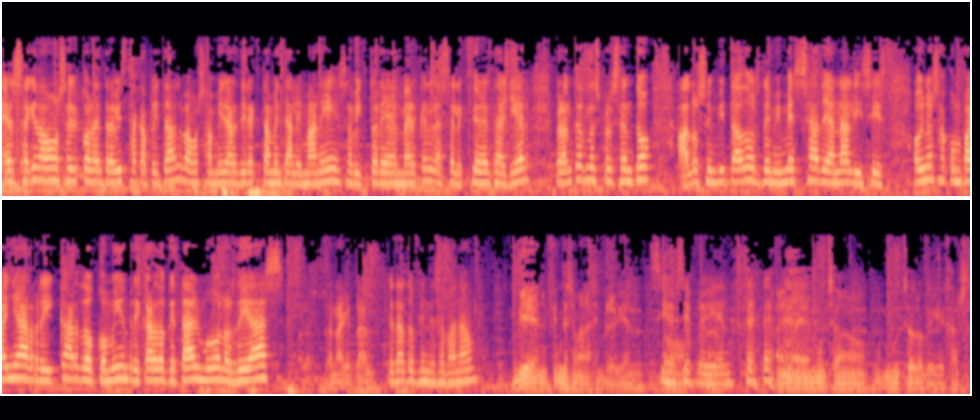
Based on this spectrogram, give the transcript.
Enseguida vamos a ir con la entrevista capital, vamos a mirar directamente a Alemania, esa victoria de Merkel en las elecciones de ayer, pero antes les presento a los invitados de mi mesa de análisis. Hoy nos acompaña Ricardo Comín. Ricardo, ¿qué tal? Muy buenos días. Hola Susana, ¿qué tal? ¿Qué tal tu fin de semana? Bien, el fin de semana siempre bien. Sí, siempre bien. Ahí no hay mucho, mucho de lo que quejarse.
